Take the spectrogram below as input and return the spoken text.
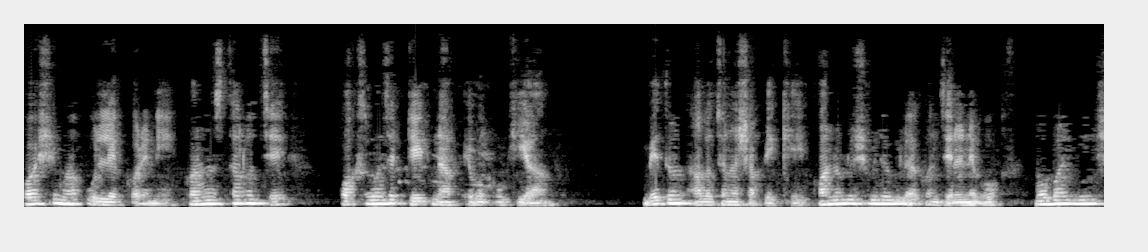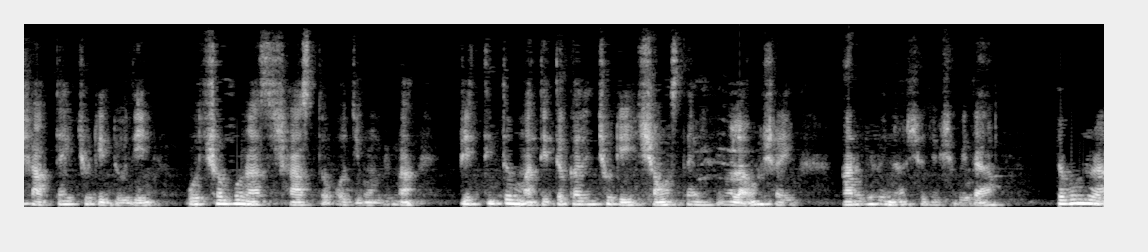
বয়সীমা উল্লেখ করেনি। কর্মস্থল হচ্ছে কক্সবাজার, টেকনাফ এবং উখিয়া। বেতন আলোচনা সাপেক্ষে অন্যান্য সুবিধাগুলো এখন জেনে নেব। মোবাইল বিল, সাপ্তাহিক ছুটি দুদিন, উৎসব বোনাস, স্বাস্থ্য ও জীবন বীমা পিতৃত্ব মাতৃত্বকালীন ছুটি সংস্থায় নীতিমালা অনুসারে আরও বিভিন্ন সুযোগ সুবিধা। তো বন্ধুরা,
